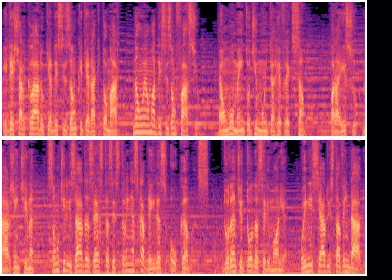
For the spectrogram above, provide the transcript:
e deixar claro que a decisão que terá que tomar não é uma decisão fácil, é um momento de muita reflexão. Para isso, na Argentina, são utilizadas estas estranhas cadeiras ou camas. Durante toda a cerimônia, o iniciado está vendado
